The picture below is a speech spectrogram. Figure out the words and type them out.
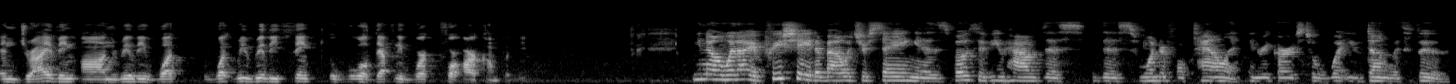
and driving on really what what we really think will definitely work for our company. You know what I appreciate about what you're saying is both of you have this this wonderful talent in regards to what you've done with food.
